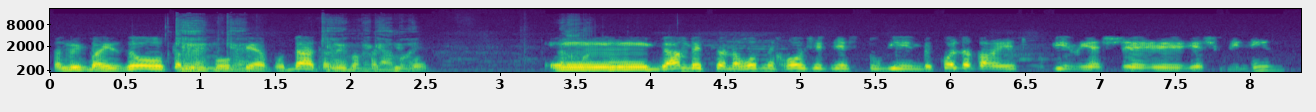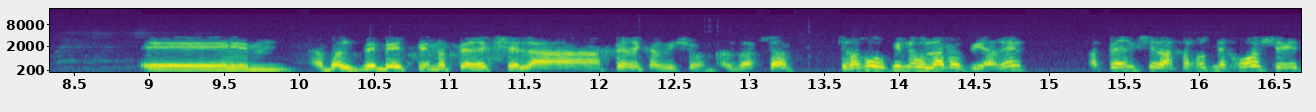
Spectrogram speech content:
תלוי באזור, תלוי כן, באופי כן, העבודה, כן, תלוי בחטיבות. גם בצנרות נחושת יש סוגים, בכל דבר יש סוגים, יש, יש מינים. אבל זה בעצם הפרק של הפרק הראשון. אז עכשיו, כשאנחנו הולכים לעולם ה-VRF, הפרק של ההכנות נחושת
